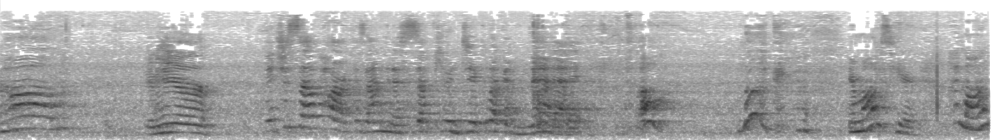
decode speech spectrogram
I'm home. In here. Get yourself hard, because I'm going to suck your dick like I'm mad at it. Oh, look. Your mom's here. Hi, Mom.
